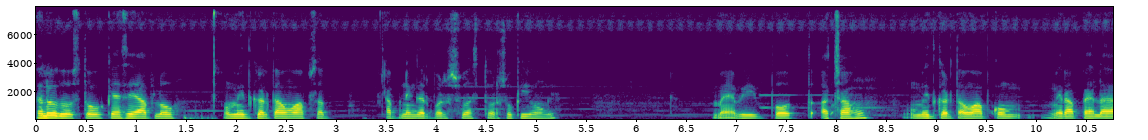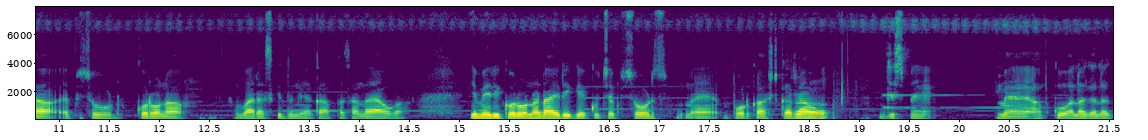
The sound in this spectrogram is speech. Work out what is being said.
हेलो दोस्तों, कैसे आप लोग? उम्मीद करता हूँ आप सब अपने घर पर स्वस्थ और सुखी होंगे। मैं भी बहुत अच्छा हूँ। उम्मीद करता हूँ आपको मेरा पहला एपिसोड कोरोना वायरस की दुनिया का पसंद आया होगा। ये मेरी कोरोना डायरी के कुछ एपिसोड्स मैं पॉडकास्ट कर रहा हूँ, जिसमें मैं आपको अलग अलग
